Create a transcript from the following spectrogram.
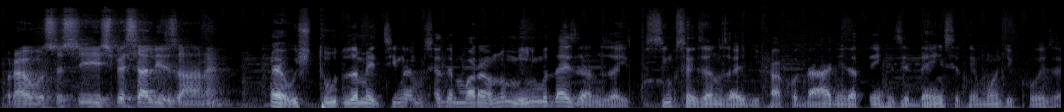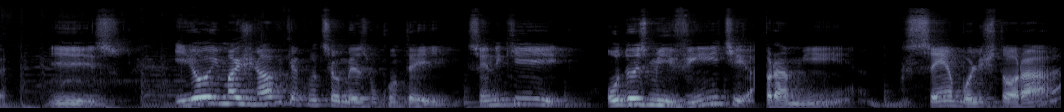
Para você se especializar, né? É, o estudo da medicina você demora no mínimo 10 anos aí. 5, 6 anos aí de faculdade, ainda tem residência, tem um monte de coisa. Isso. E eu imaginava que aconteceu mesmo com TI. Sendo que o 2020, para mim, sem a bolha estourar,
